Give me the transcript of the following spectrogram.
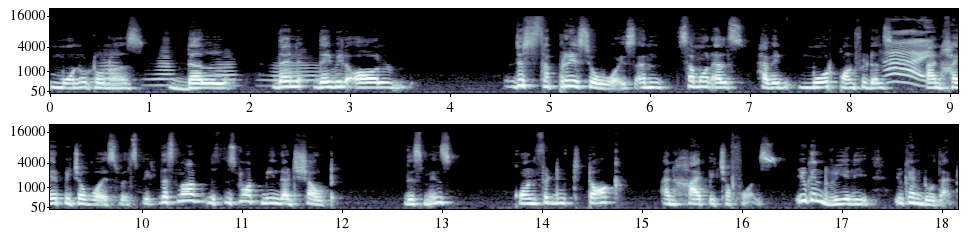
monotonous, dull, then they will all just suppress your voice and someone else having more confidence Hi. and higher pitch of voice will speak. Does not this does not mean that shout. This means confident talk and high pitch of voice. You can really you can do that.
